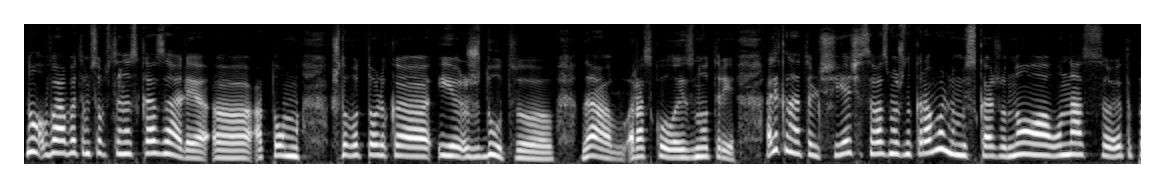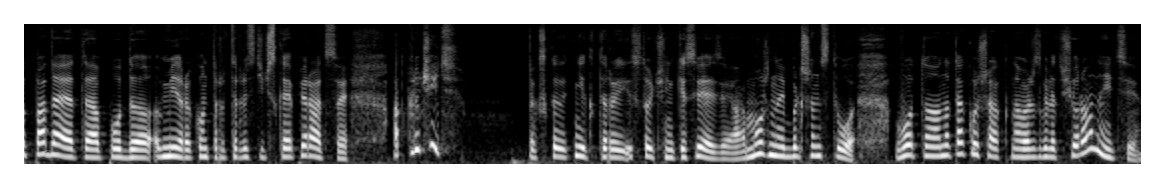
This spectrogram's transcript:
ну, вы об этом, собственно, сказали, э, о том, что вот только и ждут, э, да, раскола изнутри. Олег Анатольевич, я сейчас, возможно, крамольно скажу, но у нас это подпадает э, под меры контртеррористической операции. Отключить так сказать, некоторые источники связи, а можно и большинство. Вот э, на такой шаг, на ваш взгляд, еще рано идти?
